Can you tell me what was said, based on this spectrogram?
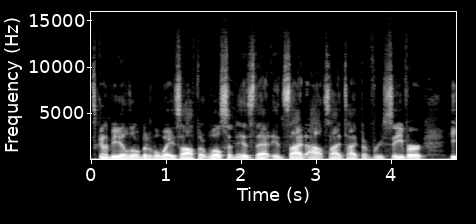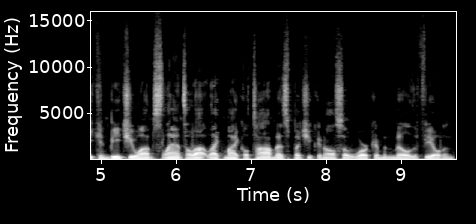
it's going to be a little bit of a ways off. But Wilson is that inside outside type of receiver. He can beat you on slants a lot like Michael Thomas, but you can also work him in the middle of the field and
